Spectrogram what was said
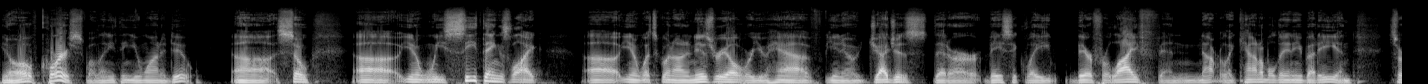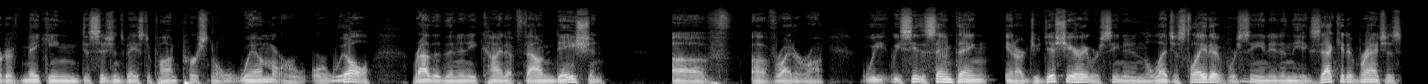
you know, of course, well, anything you want to do. Uh, so, uh, you know, we see things like, uh, you know, what's going on in Israel, where you have, you know, judges that are basically there for life and not really accountable to anybody and sort of making decisions based upon personal whim or, or will rather than any kind of foundation of, of right or wrong. We, we see the same thing in our judiciary. We're seeing it in the legislative. We're seeing it in the executive branches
